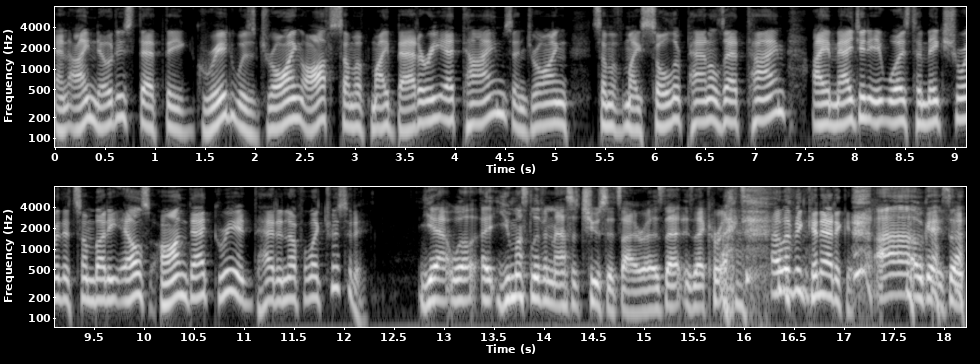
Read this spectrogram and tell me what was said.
and I noticed that the grid was drawing off some of my battery at times and drawing some of my solar panels at time. I imagine it was to make sure that somebody else on that grid had enough electricity. Yeah, well, uh, you must live in Massachusetts, Ira. Is that is that correct? I live in Connecticut. ah, okay. So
